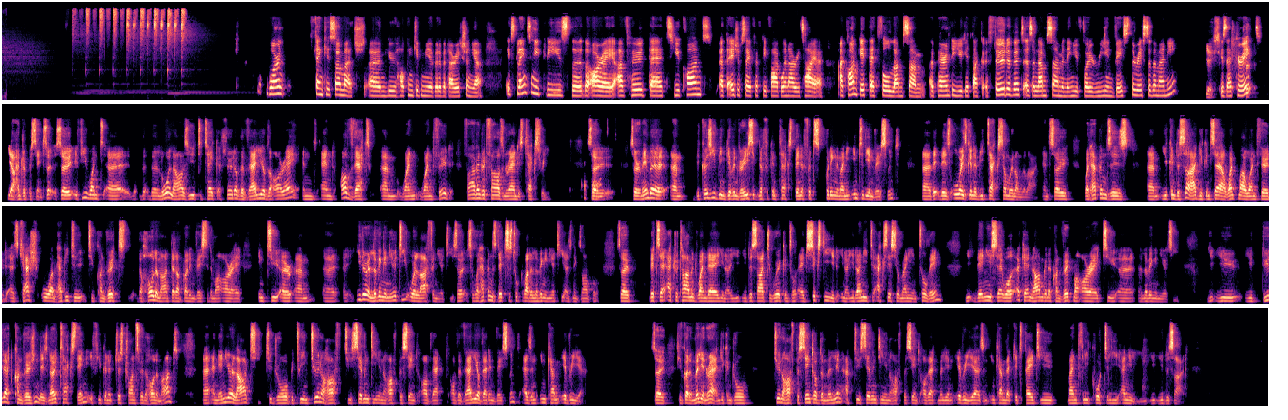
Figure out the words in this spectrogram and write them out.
Warren, thank you so much. Um, you're helping give me a bit of a direction. Yeah. Explain to me, please, the, the RA. I've heard that you can't, at the age of, say, 55, when I retire, I can't get that full lump sum. Apparently, you get like a third of it as a lump sum, and then you've got to reinvest the rest of the money. Yes. Is that correct? So, yeah, hundred percent. So, so if you want, uh, the, the law allows you to take a third of the value of the RA, and and of that, um, one one third, five hundred thousand rand is tax free. Okay. So, so remember, um, because you've been given very significant tax benefits putting the money into the investment, uh, th- there's always going to be tax somewhere along the line. And so what happens is um, you can decide, you can say, I want my one third as cash, or I'm happy to, to convert the whole amount that I've got invested in my RA into a, um, uh, either a living annuity or a life annuity. So, so what happens? Let's just talk about a living annuity as an example. So let's say at retirement one day, you know, you, you decide to work until age 60, you, you, know, you don't need to access your money until then. You, then you say, well, okay, now I'm going to convert my RA to a, a living annuity. You, you, you do that conversion. There's no tax then if you're going to just transfer the whole amount. Uh, and then you're allowed to, to, draw between two and a half to 17 and a half percent of that of the value of that investment as an income every year. So if you've got a million rand, you can draw two and a half percent of the million up to 17 and a half percent of that million every year as an income that gets paid to you monthly, quarterly, annually. You, you decide.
